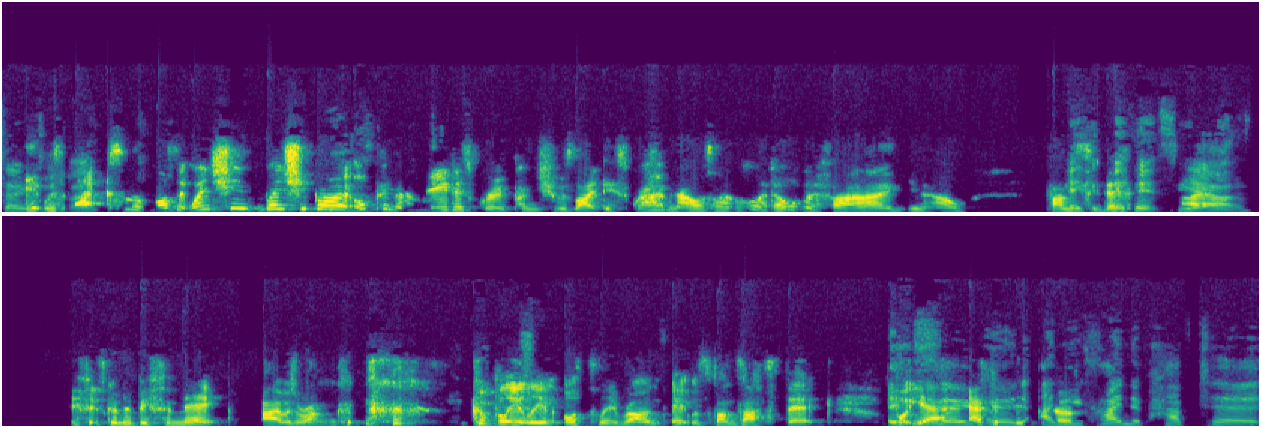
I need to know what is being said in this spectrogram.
So It was excellent, was it? When she when she brought it up in her readers group and she was like describing it, I was like, oh, I don't know if I, you know, fancy If, this. if it's yeah, if it's going to be for me, I was wrong. Completely and utterly wrong. It was fantastic. But yeah, so everything good, and does. you kind of have to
